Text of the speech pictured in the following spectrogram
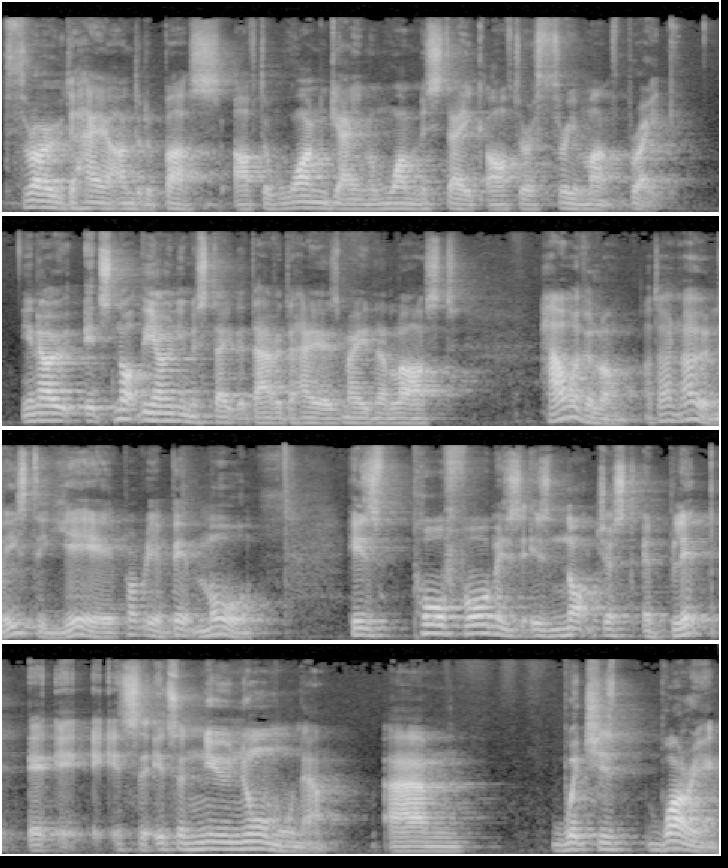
throw De Gea under the bus after one game and one mistake after a three-month break. You know, it's not the only mistake that David De Gea has made in the last however long, I don't know, at least a year, probably a bit more. His poor form is, is not just a blip, it, it, it's, it's a new normal now, um, which is worrying.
